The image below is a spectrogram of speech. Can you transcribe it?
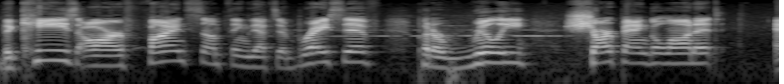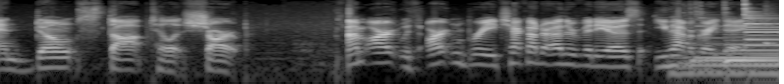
The keys are find something that's abrasive, put a really sharp angle on it, and don't stop till it's sharp. I'm Art with Art and Bri. Check out our other videos. You have a great day.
